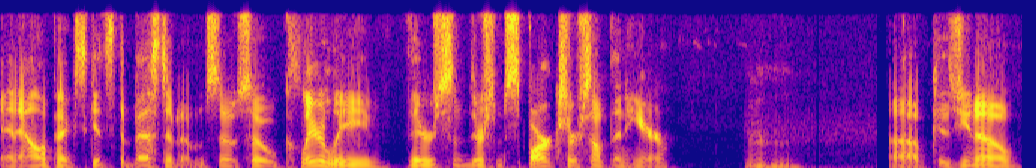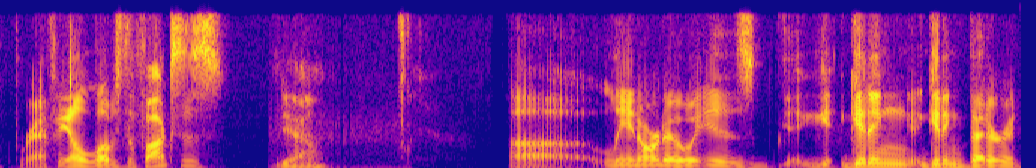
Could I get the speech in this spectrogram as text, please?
and Alopex gets the best of him. So so clearly there's some there's some sparks or something here, Mm-hmm. because you know Raphael loves the foxes. Yeah. Uh, Leonardo is g- getting getting better at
